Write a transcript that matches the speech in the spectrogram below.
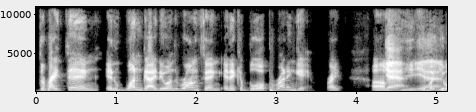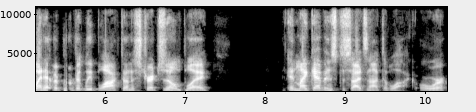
the right thing and one guy doing the wrong thing, and it could blow up a running game, right? Um, Yeah, you, you might, yeah. you might have it perfectly blocked on a stretch zone play, and Mike Evans decides not to block or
